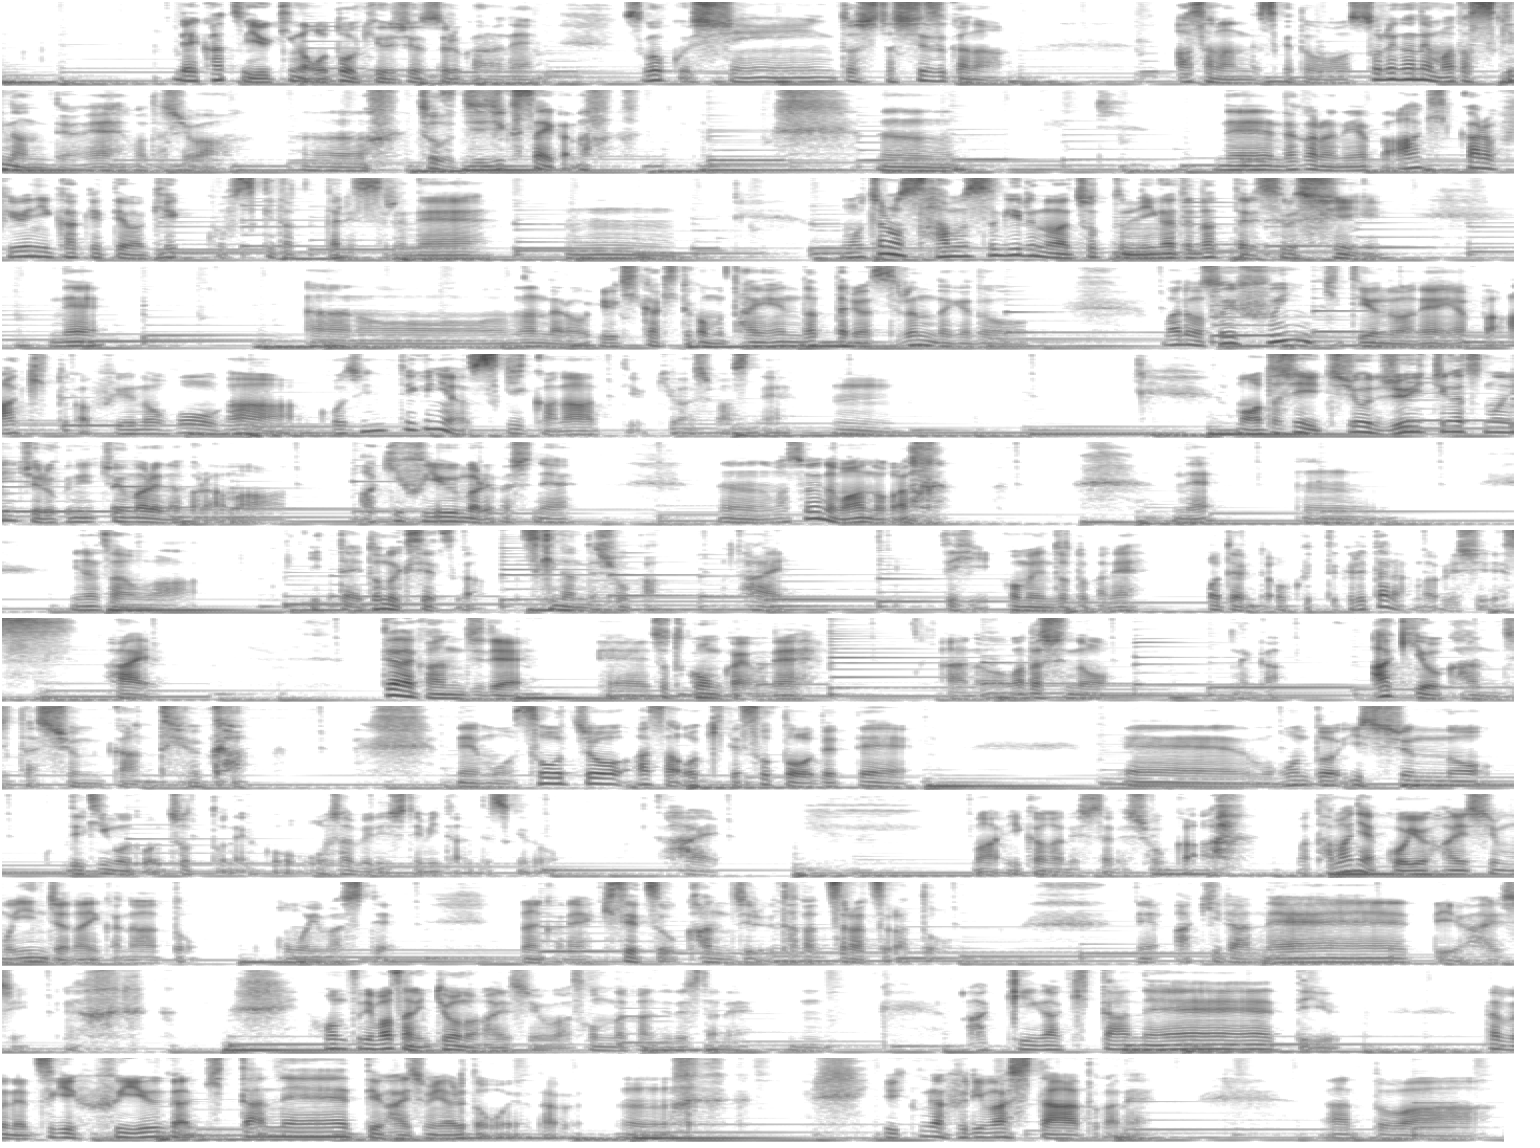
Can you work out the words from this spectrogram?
で、かつ雪が音を吸収するからね、すごくシーンとした静かな朝なんですけど、それがね、また好きなんだよね、私は。うん、ちょっとじじくさいかな うん。ねだからね、やっぱ秋から冬にかけては結構好きだったりするね。うん。もちろん寒すぎるのはちょっと苦手だったりするし、ね。あのー、なんだろう、雪かきとかも大変だったりはするんだけど、まあでもそういう雰囲気っていうのはね、やっぱ秋とか冬の方が個人的には好きかなっていう気はしますね。うん。まあ私一応11月の26日生まれだから、まあ秋冬生まれだしね。うん。まあそういうのもあんのかな ね。うん。皆さんは一体どの季節が好きなんでしょうか？はい。ぜひコメントとかね、お便りで送ってくれたらまあ嬉しいです。はい。ってな感じで、えー、ちょっと今回はね、あの、私の、なんか、秋を感じた瞬間というか ね、もう早朝朝起きて外を出て、えー、もう本当一瞬の出来事をちょっとね、こう、おしゃべりしてみたんですけど、はい。まあ、いかがでしたでしょうか。まあ、たまにはこういう配信もいいんじゃないかなと思いまして、なんかね、季節を感じる、ただつらつらと、ね、秋だねーっていう配信。本当にまさに今日の配信はそんな感じでしたね。うん。秋が来たねーっていう。多分ね、次冬が来たねーっていう配信もやると思うよ、多分。うん。雪が降りましたとかね。あとは、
